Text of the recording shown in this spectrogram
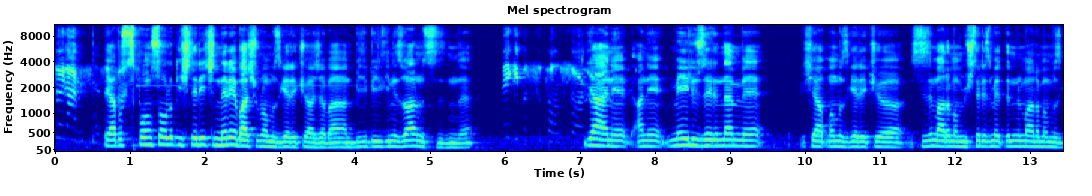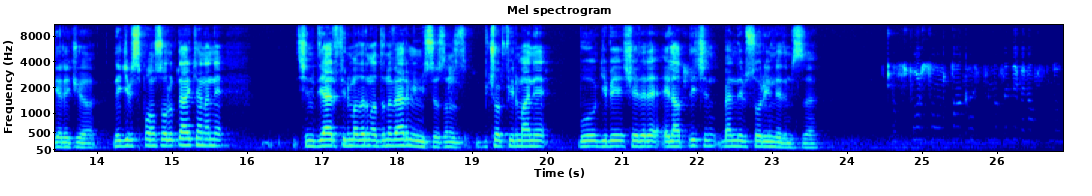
söyler misiniz? Ya bu sponsorluk işleri için nereye başvurmamız gerekiyor acaba? Hani bir bilginiz var mı sizin de? Ne gibi sponsor? Yani hani mail üzerinden mi şey yapmamız gerekiyor? Sizin mi arama, müşteri hizmetlerini mi aramamız gerekiyor? Ne gibi sponsorluk derken hani şimdi diğer firmaların adını vermeyeyim istiyorsanız birçok firma hani bu gibi şeylere el attığı için ben de bir sorayım dedim size. Kastınız ne? Ben aslında onu anlamadım.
